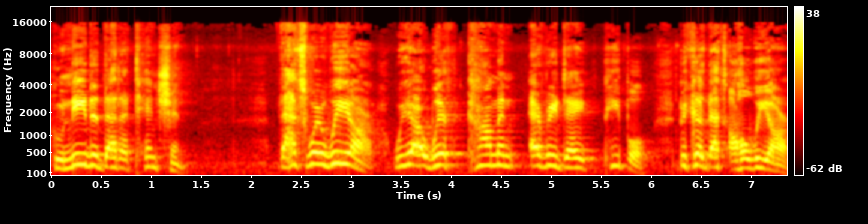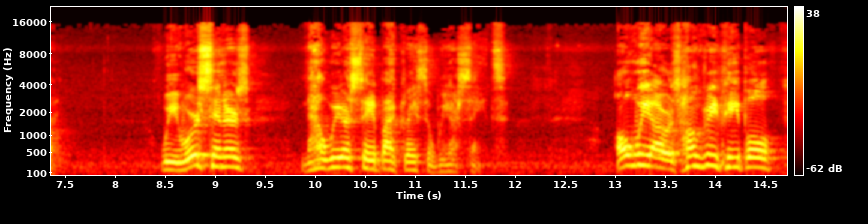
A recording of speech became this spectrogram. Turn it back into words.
who needed that attention. That's where we are. We are with common, everyday people because that's all we are. We were sinners, now we are saved by grace and we are saints. All we are is hungry people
